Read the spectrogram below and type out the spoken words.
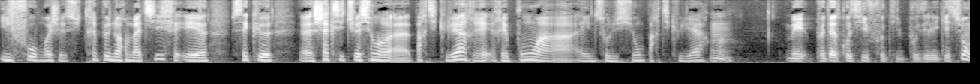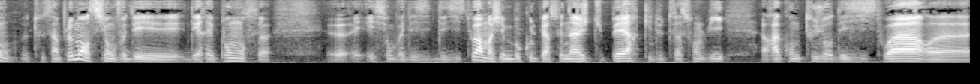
il faut. Moi, je suis très peu normatif et je sais que chaque situation particulière ré- répond à, une solution particulière. Mais peut-être aussi faut-il poser les questions, euh, tout simplement. Si on veut des, des réponses euh, et si on veut des, des histoires, moi j'aime beaucoup le personnage du père qui de toute façon lui raconte toujours des histoires euh,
